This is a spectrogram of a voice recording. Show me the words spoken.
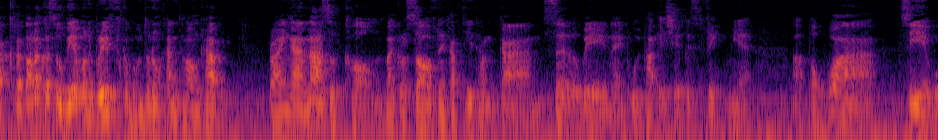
ครับขอต้อนรับเข้าสู่เบียร์มันบริฟกับผมธนงขันทองครับ รายงานล่าสุดของ Microsoft นะครับที่ทำการเซอร์เวยในภูมิภาคเอเชียแปซิฟิกเนี่ยพบว่า CEO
